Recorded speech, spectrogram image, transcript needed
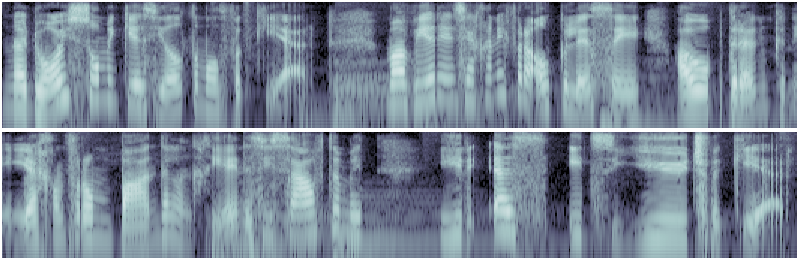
Nou daai sommetjie is heeltemal verkeerd. Maar weer eens, jy gaan nie vir 'n alkolikus sê hou op drink nie. Jy gaan vir hom behandeling gee en dis dieselfde met hier is iets huge verkeerd.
